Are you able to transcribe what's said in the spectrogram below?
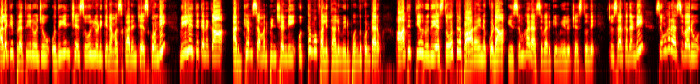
అలాగే ప్రతిరోజు ఉదయించే సూర్యుడికి నమస్కారం చేసుకోండి. వీలైతే కనుక అర్ఘ్యం సమర్పించండి ఉత్తమ ఫలితాలు మీరు పొందుకుంటారు. ఆదిత్య హృదయ స్తోత్ర పారాయణ కూడా ఈ సింహరాశి వారికి మేలు చేస్తుంది. చూశారు కదండి? సింహరాశి వారు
